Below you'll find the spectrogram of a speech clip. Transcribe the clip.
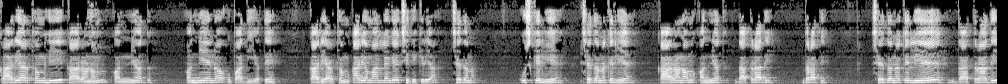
कार्यार्थम ही कारणम अन्यद, अन्यन उपादीयते। कार्यार्थम, कार्य मान लेंगे छिदी क्रिया छेदन। उसके लिए, छेदन के लिए कारणम अन्यत दात्रादि, दराती। छेदन के लिए दात्रादि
